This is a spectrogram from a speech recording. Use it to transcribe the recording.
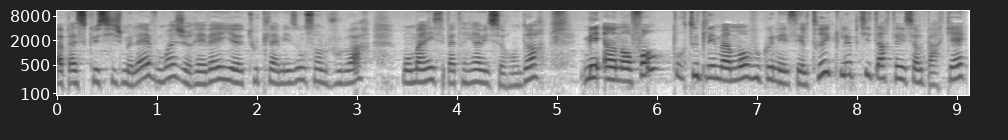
Bah parce que si je me lève, moi je réveille toute la maison sans le vouloir. Mon mari, c'est pas très grave, il se rendort. Mais un enfant, pour toutes les mamans, vous connaissez le truc, le petit orteil sur le parquet,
